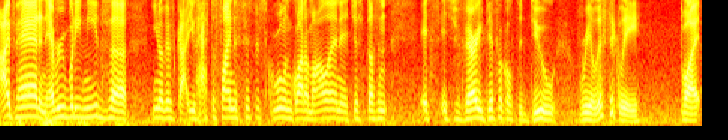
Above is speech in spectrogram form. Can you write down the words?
iPad and everybody needs a, you know, there's got you have to find a sister school in Guatemala, and it just doesn't. It's it's very difficult to do realistically, but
